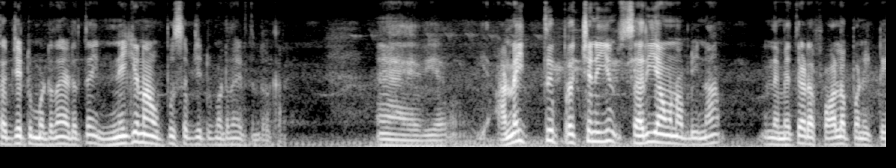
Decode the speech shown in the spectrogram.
சப்ஜெக்ட் மட்டும் தான் எடுத்தேன். இன்றைக்கி நான் உப்பு சப்ஜெக்ட் மட்டும் தான் எடுத்துகிட்டு இருக்கிறேன். அனைத்து பிரச்சனையும் சரியாகணும் அப்படின்னா இந்த மெத்தடை ஃபாலோ பண்ணிவிட்டு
